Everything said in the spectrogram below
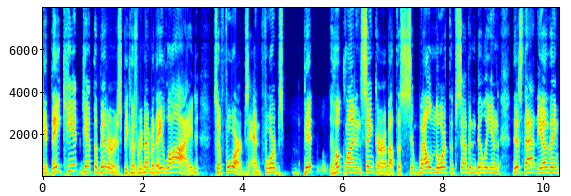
If they can't get the bidders, because remember they lied to Forbes, and Forbes bit hook, line, and sinker about the well north of 7 billion, this, that, and the other thing.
